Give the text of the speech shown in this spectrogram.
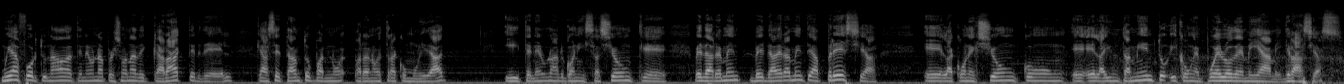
muy afortunados de tener una persona de carácter de él, que hace tanto para, nuestra comunidad y tener una organización que verdaderamente, verdaderamente aprecia eh, la conexión con el ayuntamiento y con el pueblo de Miami. Gracias.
